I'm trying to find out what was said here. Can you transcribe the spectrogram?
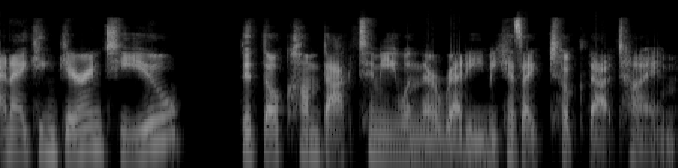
And I can guarantee you that they'll come back to me when they're ready because I took that time.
